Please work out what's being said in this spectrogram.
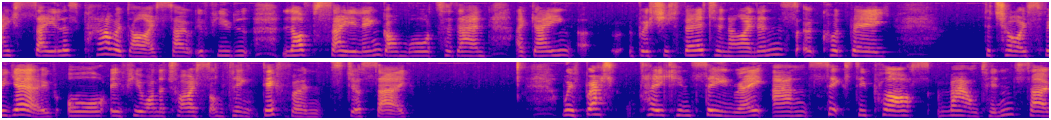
a sailor's paradise. So if you love sailing on water, then again, uh, British Virgin Islands uh, could be the choice for you. Or if you want to try something different, just say. With breathtaking scenery and 60 plus mountains. So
